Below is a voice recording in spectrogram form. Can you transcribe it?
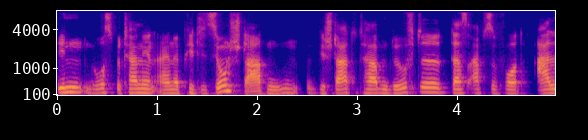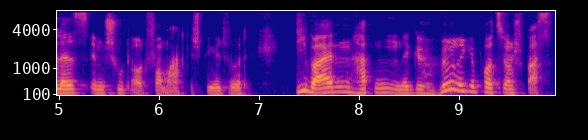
in Großbritannien eine Petition starten, gestartet haben dürfte, dass ab sofort alles im Shootout-Format gespielt wird. Die beiden hatten eine gehörige Portion Spaß.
